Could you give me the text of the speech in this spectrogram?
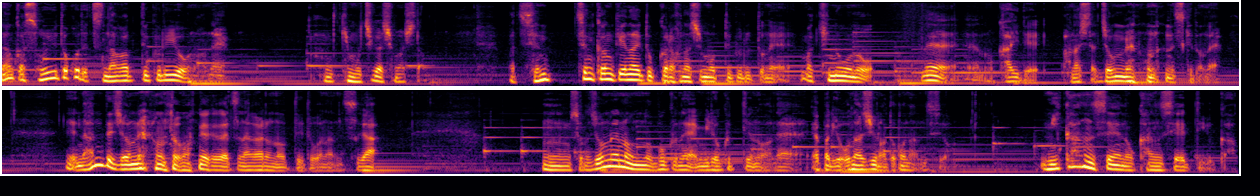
なんかそういうとこでつながってくるようなね気持ちがしました。全然関係ないとこから話持ってくるとね、まあ、昨日のねあの回で話したジョン・レノンなんですけどねでなんでジョン・レノンと漫画家がつながるのっていうとこなんですが、うん、そのジョン・レノンの僕ね魅力っていうのはねやっぱり同じようなとこなんですよ。未完成の完成っていうか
